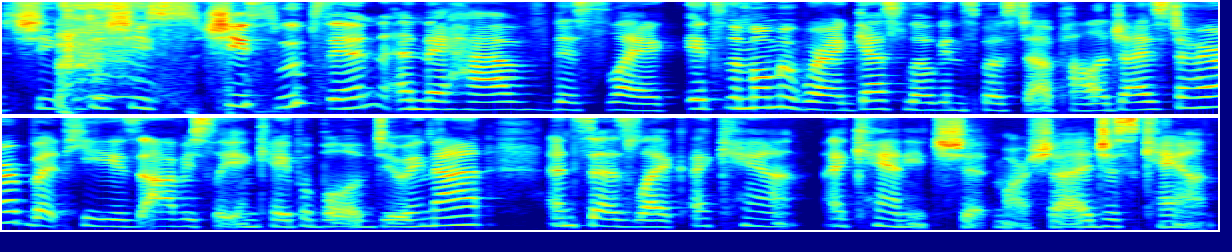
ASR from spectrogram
She she she swoops in and they have this like it's the moment where I guess Logan's supposed to apologize to her, but he's obviously incapable of doing that and says like I can't I can't eat shit, Marcia. I just can't.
